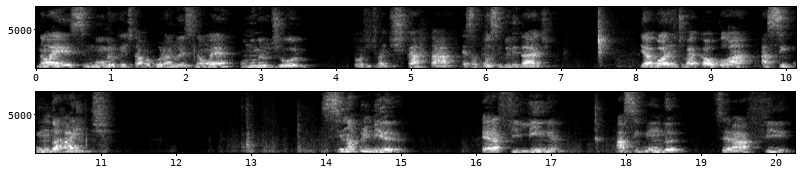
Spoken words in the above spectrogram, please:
não é esse número que a gente está procurando, esse não é o número de ouro. Então a gente vai descartar essa possibilidade. E agora a gente vai calcular a segunda raiz. Se na primeira era filhinha, a segunda será fi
